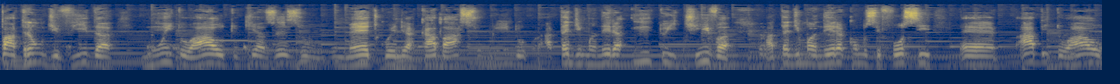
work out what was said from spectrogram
padrão de vida muito alto que às vezes o, o, médico ele acaba assumindo até de maneira intuitiva, até de maneira como se fosse é, habitual,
